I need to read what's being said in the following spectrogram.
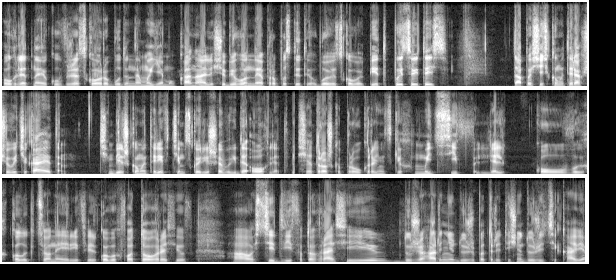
огляд на яку вже скоро буде на моєму каналі. Щоб його не пропустити, обов'язково підписуйтесь та пишіть в коментарях, що ви чекаєте. Чим більше коментарів, тим скоріше вийде огляд. Ще трошки про українських митців, лялькових колекціонерів, лялькових фотографів. А ось ці дві фотографії дуже гарні, дуже патріотичні, дуже цікаві.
